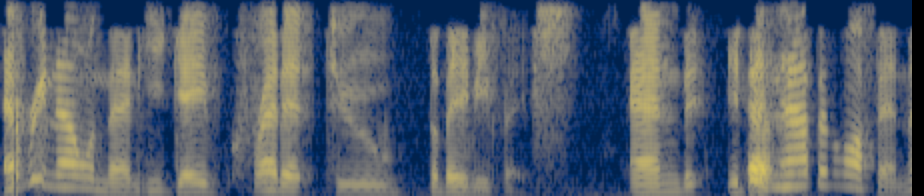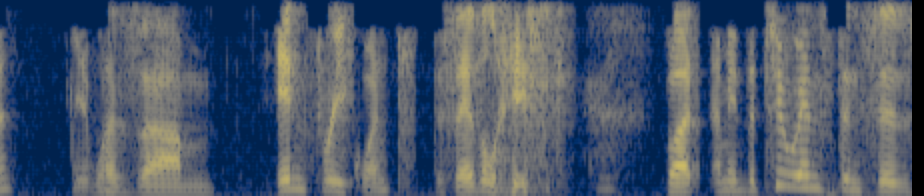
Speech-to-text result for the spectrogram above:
every now and then he gave credit to the babyface and it Yeah. didn't happen often it was um infrequent to say the least but i mean the two instances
